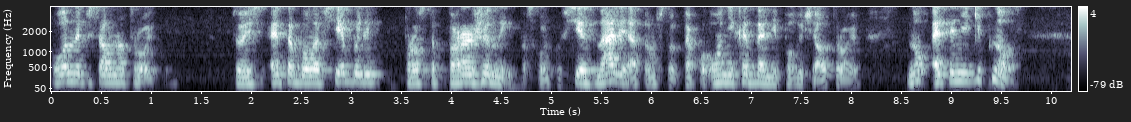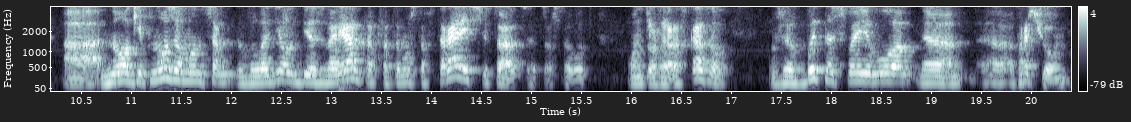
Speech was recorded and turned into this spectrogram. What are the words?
он написал на тройку. То есть это было, все были просто поражены, поскольку все знали о том, что такое, он никогда не получал трою. Ну, это не гипноз. А, но гипнозом он сам владел без вариантов, потому что вторая ситуация, то, что вот он тоже рассказывал, уже в бытность своего э, э, врачом,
